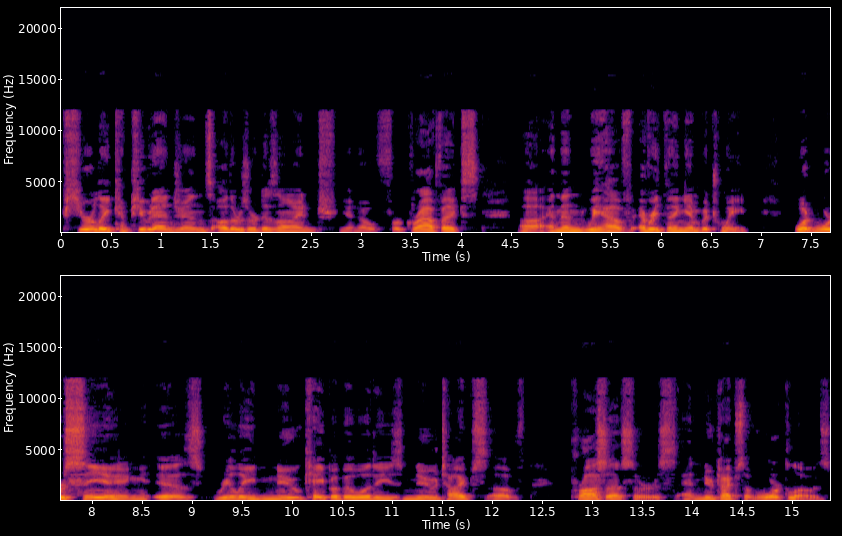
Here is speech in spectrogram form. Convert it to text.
purely compute engines, others are designed, you know, for graphics, uh, and then we have everything in between. What we're seeing is really new capabilities, new types of processors, and new types of workloads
